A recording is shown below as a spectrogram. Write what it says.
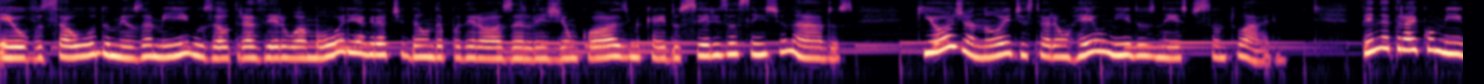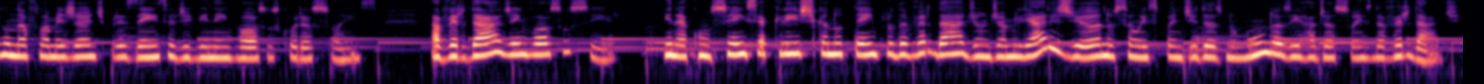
Eu vos saúdo, meus amigos, ao trazer o amor e a gratidão da poderosa legião cósmica e dos seres ascensionados, que hoje à noite estarão reunidos neste santuário. Penetrai comigo na flamejante presença divina em vossos corações, a verdade em vosso ser, e na consciência crística no templo da verdade, onde há milhares de anos são expandidas no mundo as irradiações da verdade.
